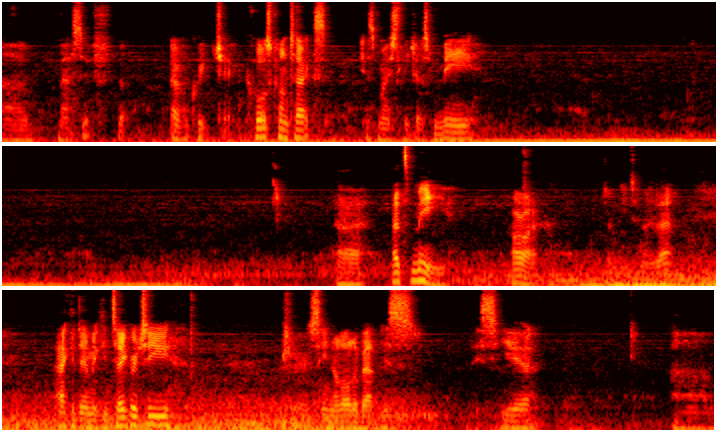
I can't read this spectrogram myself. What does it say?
uh, massive, but have a quick check. Course contacts is mostly just me Uh, that's me. Alright. Don't need to know that. Academic integrity. I'm sure you've seen a lot about this this year. Um,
